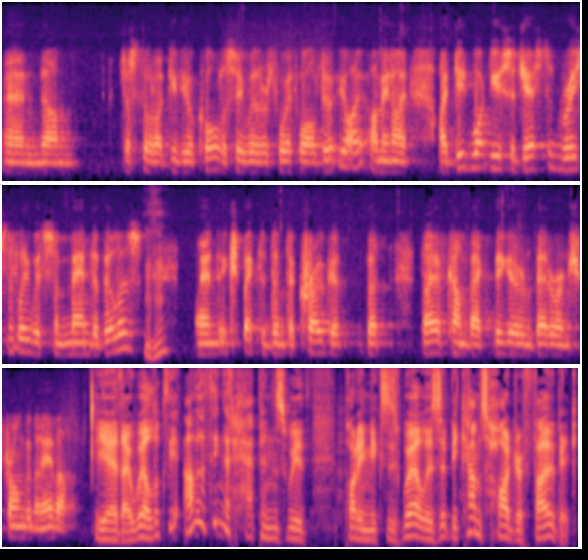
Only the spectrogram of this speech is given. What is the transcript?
and um, just thought I'd give you a call to see whether it's worthwhile doing. I, I mean, I, I did what you suggested recently with some mandevillas. Mm-hmm. and expected them to croak it, but they have come back bigger and better and stronger than ever. Yeah, they will. Look, the other thing that happens with potting mix as well is it becomes hydrophobic,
